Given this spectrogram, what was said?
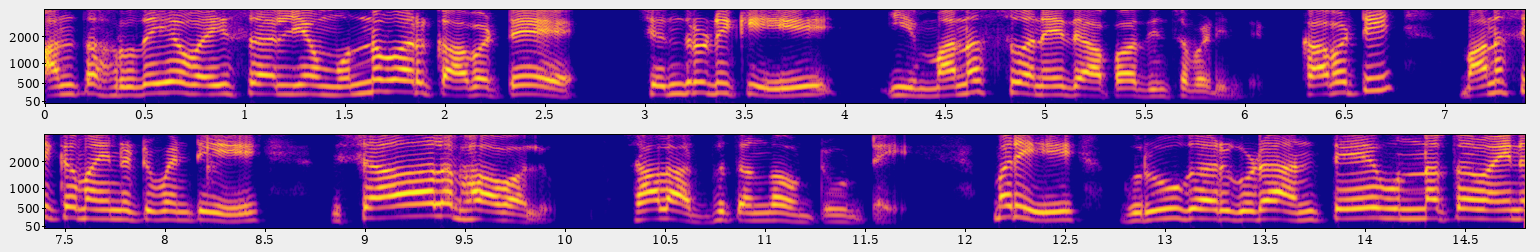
అంత హృదయ వైశాల్యం ఉన్నవారు కాబట్టే చంద్రుడికి ఈ మనస్సు అనేది ఆపాదించబడింది. కాబట్టి మానసికమైనటువంటి విశాల భావాలు చాలా అద్భుతంగా ఉంటూ ఉంటాయి. మరి గురువు గారు కూడా అంతే ఉన్నతమైన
